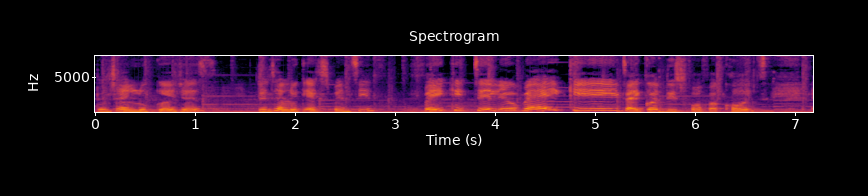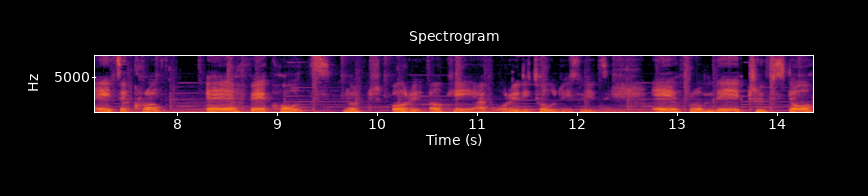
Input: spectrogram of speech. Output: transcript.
don't I look gorgeous? Don't I look expensive? Fake it till you make it i got this for a coat it's a crop uh, fair coat not or okay i've already told you isn't it uh, from the thrift store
